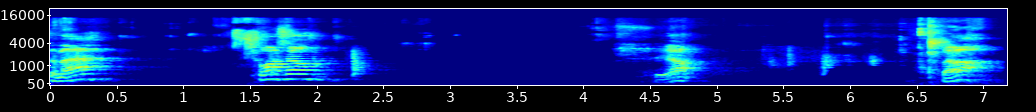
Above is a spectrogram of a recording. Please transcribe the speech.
小梅，吃花生。谁呀？来了。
